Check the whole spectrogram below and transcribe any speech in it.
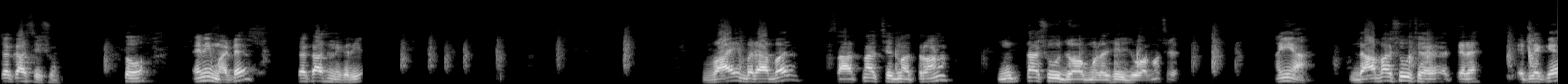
ચકાસીશું. તો એની માટે ચકાસણી કરીએ. વાય બરાબર સાત ના છેદમાં ત્રણ. મૂકતા શું જવાબ મળે છે એ જોવાનું છે. અહીંયા ડાબા શું છે અત્યારે? એટલે કે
